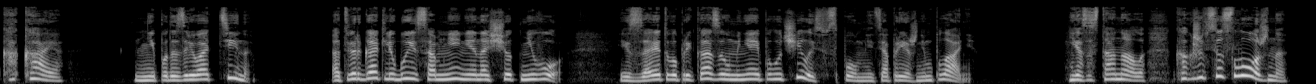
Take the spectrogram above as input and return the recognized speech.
Какая? Не подозревать Тина. Отвергать любые сомнения насчет него. Из-за этого приказа у меня и получилось вспомнить о прежнем плане. Я застонала. «Как же все сложно!»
